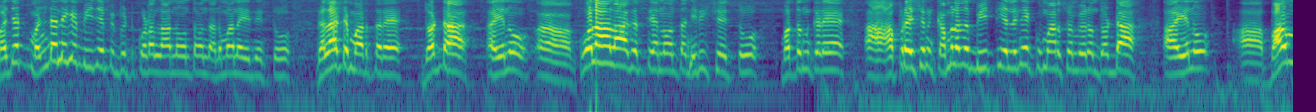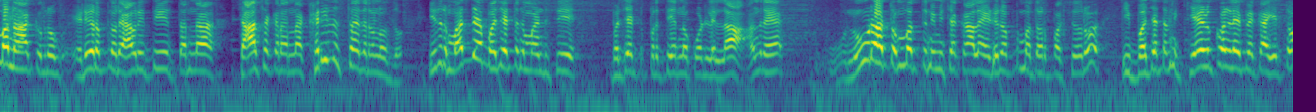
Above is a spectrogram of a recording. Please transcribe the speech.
ಬಜೆಟ್ ಮಂಡನೆಗೆ ಬಿ ಜೆ ಪಿ ಬಿಟ್ಟುಕೊಡಲ್ಲ ಅನ್ನುವಂಥ ಒಂದು ಅನುಮಾನ ಏನಿತ್ತು? ಗಲಾಟೆ ಮಾಡ್ತಾರೆ. ದೊಡ್ಡ ಏನು ಕೋಲಾಹಲ ಆಗುತ್ತೆ ಅನ್ನುವಂಥ ನಿರೀಕ್ಷೆ ಇತ್ತು. ಮತ್ತೊಂದು ಕಡೆ ಆಪರೇಷನ್ ಕಮಲದ ಭೀತಿಯಲ್ಲೇ ಕುಮಾರಸ್ವಾಮಿ ಅವರೊಂದು ದೊಡ್ಡ ಏನು ಬಾಂಬನ್ನು ಹಾಕಿದ್ರು. ಯಡಿಯೂರಪ್ಪನವ್ರು ಯಾವ ರೀತಿ ತನ್ನ ಶಾಸಕರನ್ನು ಖರೀದಿಸ್ತಾ ಇದ್ದಾರೆ ಅನ್ನೋದು. ಇದ್ರ ಮಧ್ಯೆ ಬಜೆಟನ್ನು ಮಂಡಿಸಿ ಬಜೆಟ್ ಪ್ರತಿಯನ್ನು ಕೊಡಲಿಲ್ಲ. ಅಂದರೆ ನೂರ ತೊಂಬತ್ತು ನಿಮಿಷ ಕಾಲ ಯಡಿಯೂರಪ್ಪ ಮತ್ತು ಅವ್ರ ಪಕ್ಷದವರು ಈ ಬಜೆಟನ್ನು ಕೇಳ್ಕೊಳ್ಳೇಬೇಕಾಗಿತ್ತು.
